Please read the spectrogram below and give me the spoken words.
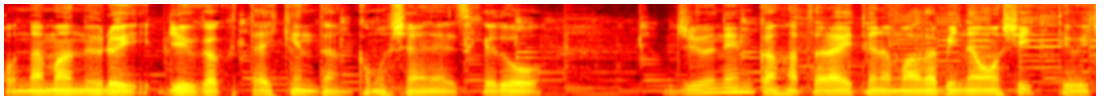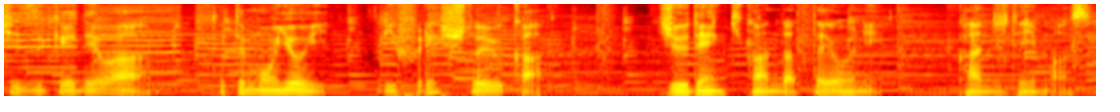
こう生ぬるい留学体験談かもしれないですけど10年間働いての学び直しっていう位置づけではとても良いリフレッシュというか充電期間だったように感じています、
